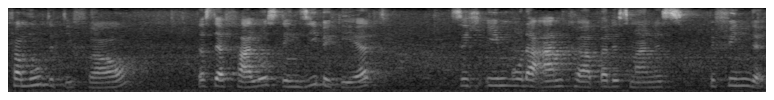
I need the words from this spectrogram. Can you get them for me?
vermutet die Frau, dass der Phallus, den sie begehrt, sich im oder am Körper des Mannes befindet.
